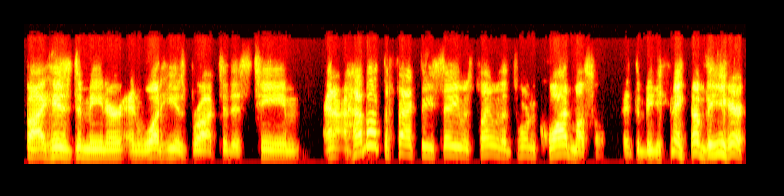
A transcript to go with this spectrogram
by his demeanor and what he has brought to this team. And how about the fact that he said he was playing with a torn quad muscle at the beginning of the year?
